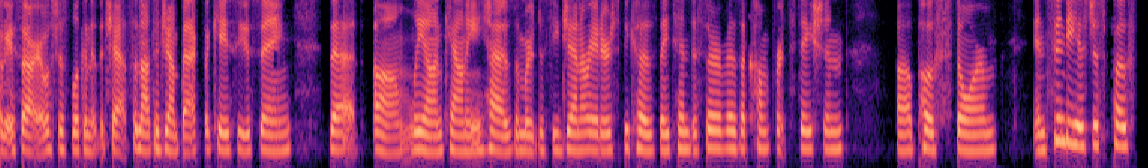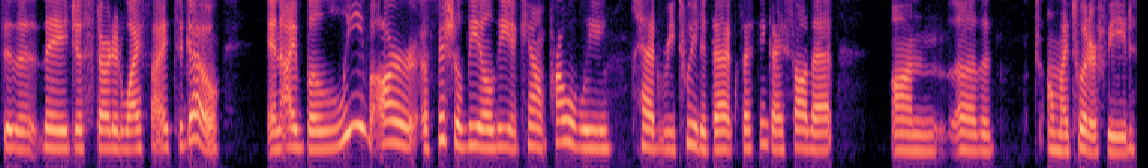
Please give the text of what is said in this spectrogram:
Okay, sorry, I was just looking at the chat. So not to jump back, but Casey is saying that um, Leon County has emergency generators because they tend to serve as a comfort station uh, post-storm. And Cindy has just posted that they just started Wi-Fi to go. And I believe our official BLD account probably had retweeted that because I think I saw that on uh, the on my Twitter feed.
